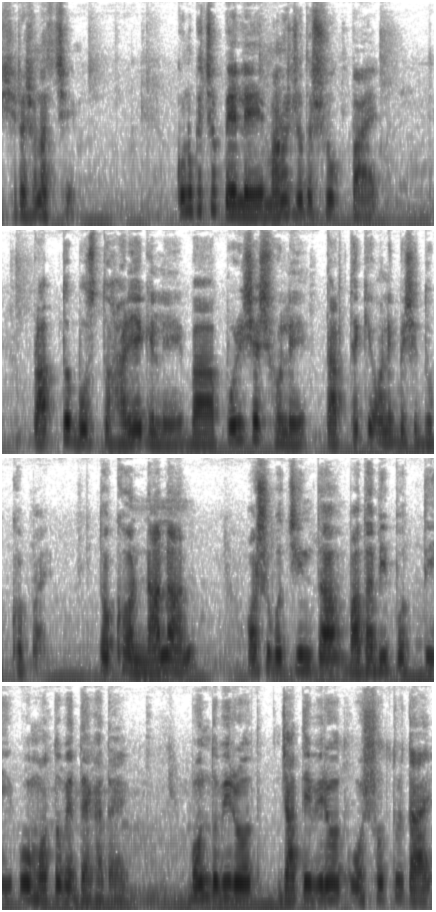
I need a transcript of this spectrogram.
সেটা শোনাচ্ছি। কোনো কিছু পেলে মানুষ যত সুখ পায়, প্রাপ্ত বস্তু হারিয়ে গেলে বা পরিশেষ হলে তার থেকে অনেক বেশি দুঃখ পায়। তখন নানান অশুভ চিন্তা, বাধা বিপত্তি ও মতভেদ দেখা দেয়। বন্ধুবিরোধ, জাতিবিরোধ ও শত্রুতায়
